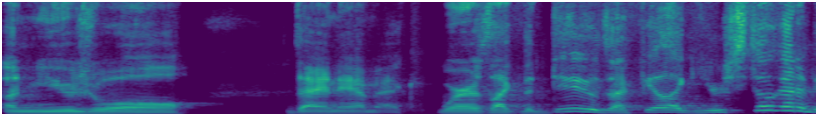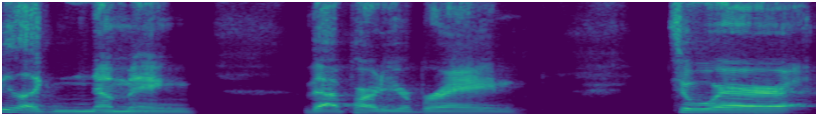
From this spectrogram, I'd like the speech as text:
unusual dynamic. Whereas like the dudes, I feel like you're still got to be like numbing that part of your brain to where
